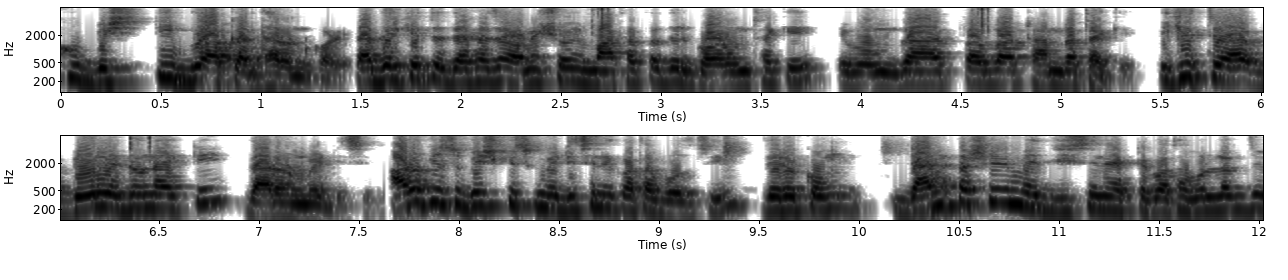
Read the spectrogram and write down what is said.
খুব বেশি তীব্র আকার ধারণ করে। তাদের ক্ষেত্রে দেখা যায় অনেক সময় মাথা তাদের গরম থাকে এবং গা হাত পা বা ঠান্ডা থাকে। এক্ষেত্রে বেলেডোনা একটি দারুণ মেডিসিন আরও কিছু বেশ কিছু মেডিসিনের কথা বলছি। যেরকম ডান পাশের মেডিসিনে একটা কথা বললাম যে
